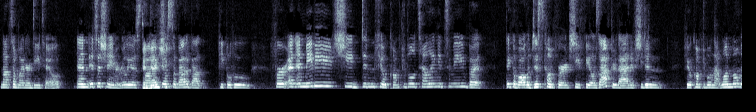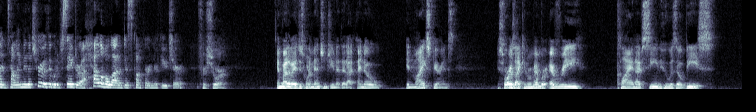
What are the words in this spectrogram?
not so minor detail. And it's a shame. It really is. And Todd. I feel she- so bad about people who for and and maybe she didn't feel comfortable telling it to me, but think of all the discomfort she feels after that if she didn't feel comfortable in that one moment telling me the truth, it would have saved her a hell of a lot of discomfort in her future. For sure. And by the way, I just want to mention, Gina, that I, I know in my experience, as far as I can remember, every client I've seen who was obese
